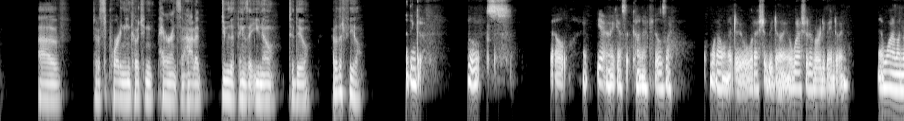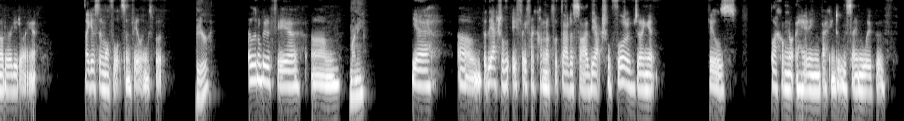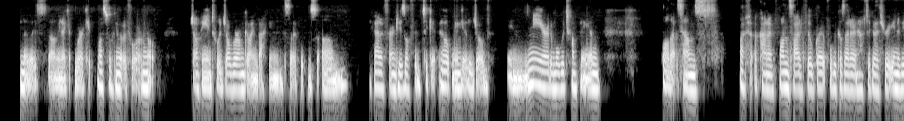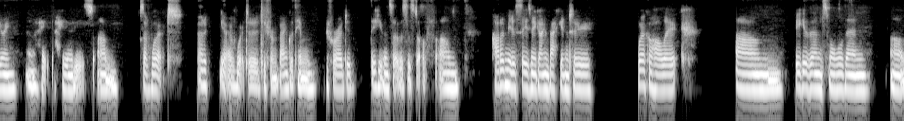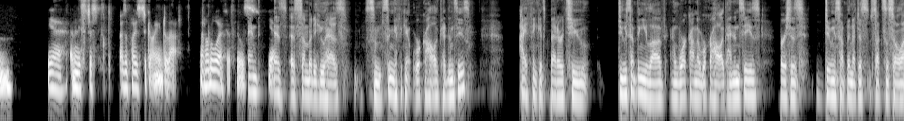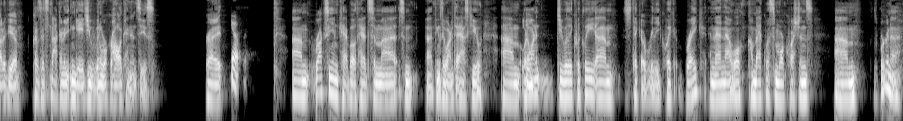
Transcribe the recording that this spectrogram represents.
of sort of supporting and coaching parents and how to do the things that you know to do, how did that feel? I think it felt felt yeah. I guess it kind of feels like what I want to do or what I should be doing or what I should have already been doing, and why am I not already doing it? I guess they're more thoughts and feelings, but Fear, a little bit of fear. Um, money. Yeah. Um, but the actual, if, if I kind of put that aside, the actual thought of doing it feels like I'm not heading back into the same loop of, you know, those, you know, where I, kept, I was talking about before. I'm not jumping into a job where I'm going back in circles. Um, I've had a friend who's offered to get help me get a job in near at a mortgage company. And while that sounds, I kind of one side feel grateful because I don't have to go through interviewing, and I hate, I hate interviews. Um, because I've worked at a, yeah, I've worked at a different bank with him before I did the human services stuff. Um, part of me just sees me going back into workaholic, um, bigger than, smaller than, um, yeah, and this just as opposed to going into that that other work, it feels. And yeah. as as somebody who has some significant workaholic tendencies, I think it's better to do something you love and work on the workaholic tendencies versus doing something that just sucks the soul out of you because it's not going to engage you in workaholic tendencies. Right. Yep. Um, Roxy and Kat both had some uh, some uh, things they wanted to ask you. Um, what I want to do really quickly um, is take a really quick break, and then uh, we'll come back with some more questions. Um, we're gonna.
